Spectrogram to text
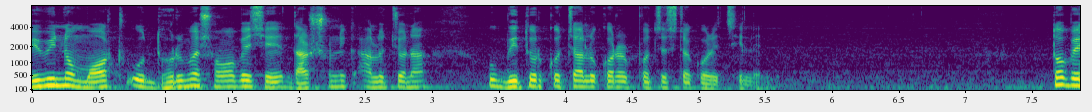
বিভিন্ন মঠ ও ধর্মীয় সমাবেশে দার্শনিক আলোচনা ও বিতর্ক চালু করার প্রচেষ্টা করেছিলেন। তবে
